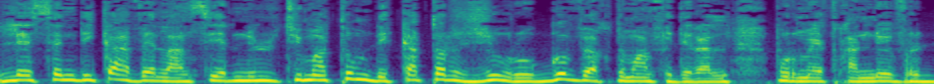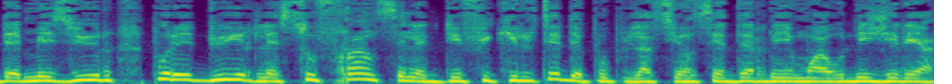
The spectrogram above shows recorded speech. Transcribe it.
Les syndicats avaient lancé un ultimatum de 14 jours au gouvernement fédéral pour mettre en œuvre des mesures pour réduire les souffrances et les difficultés des populations ces derniers mois au Nigeria.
